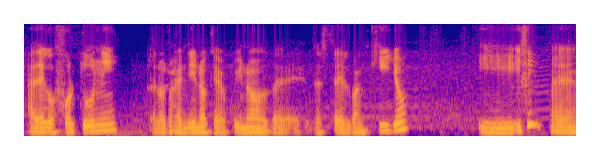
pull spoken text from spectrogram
a Diego Fortuni, el otro argentino que vino de, desde el banquillo, y, sí, eh,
